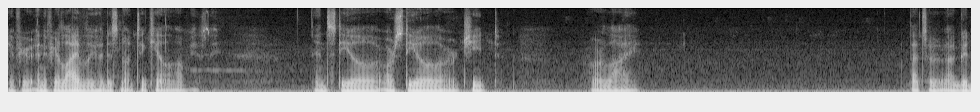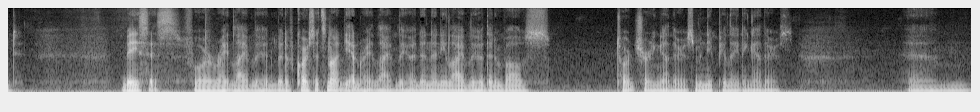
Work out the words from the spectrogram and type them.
if you and if your livelihood is not to kill, obviously, and steal or steal or cheat or lie, that's a, a good basis for right livelihood. But of course, it's not yet right livelihood, and any livelihood that involves torturing others, manipulating others, um,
